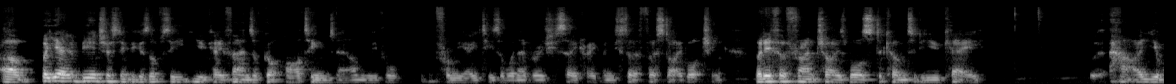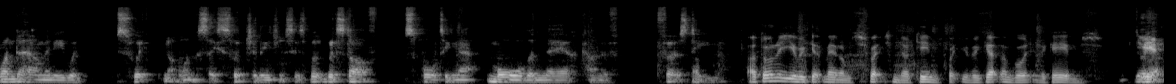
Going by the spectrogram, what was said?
Uh, but yeah, it'd be interesting because obviously UK fans have got our teams now. We've all from the 80s or whenever, as you say, Craig, when you first started watching. But if a franchise was to come to the UK, how you wonder how many would switch. Not want to say switch allegiances, but would start supporting that more than their kind of first team. I don't think you would get men on switching their teams, but you would get them going to the games Yeah.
